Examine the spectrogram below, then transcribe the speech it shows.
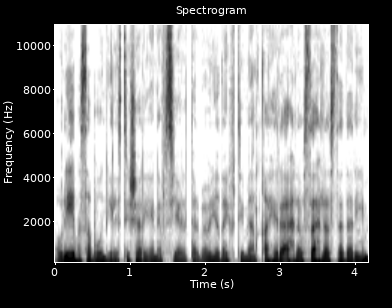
أو ريما صابوني الاستشارية النفسية التربوية ضيفتي من القاهرة. أهلا وسهلا أستاذة ريم.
